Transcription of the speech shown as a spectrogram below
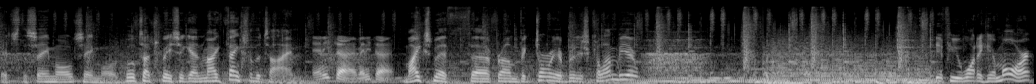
It's the same old, same old. We'll touch base again. Mike, thanks for the time. Anytime, anytime. Mike Smyth uh, from Victoria, British Columbia. If you want to hear more,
